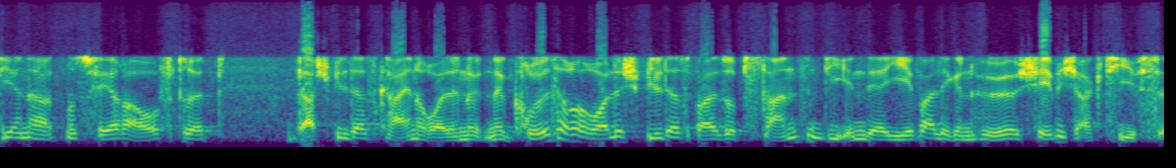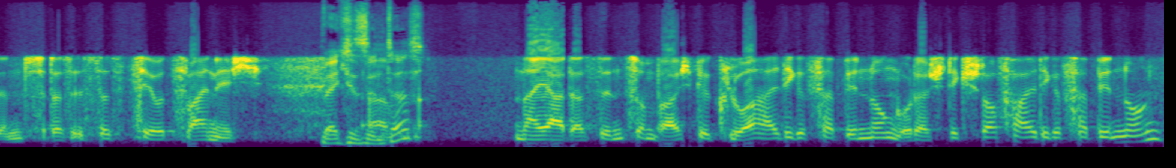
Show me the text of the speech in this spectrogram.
die in der Atmosphäre auftritt. Da spielt das keine Rolle. Eine größere Rolle spielt das bei Substanzen, die in der jeweiligen Höhe chemisch aktiv sind. Das ist das CO2 nicht. Welche sind ähm, das? Naja, das sind zum Beispiel chlorhaltige Verbindungen oder stickstoffhaltige Verbindungen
